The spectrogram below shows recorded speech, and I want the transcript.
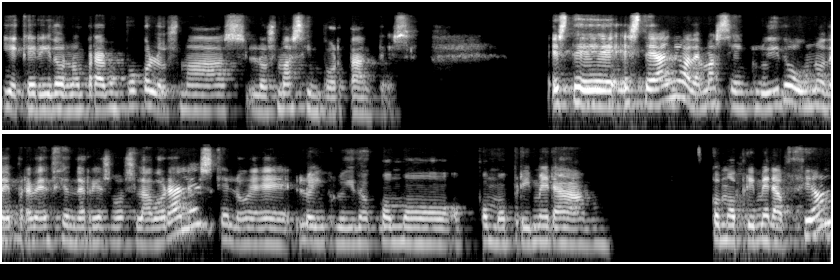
y he querido nombrar un poco los más, los más importantes. Este, este, año además se ha incluido uno de prevención de riesgos laborales, que lo he, lo he incluido como, como, primera, como, primera, opción.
